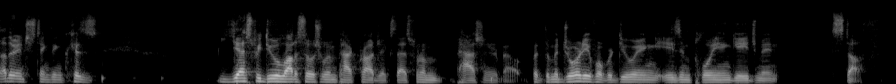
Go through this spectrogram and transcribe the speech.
other interesting thing because yes, we do a lot of social impact projects. That's what I'm passionate about. But the majority of what we're doing is employee engagement stuff,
